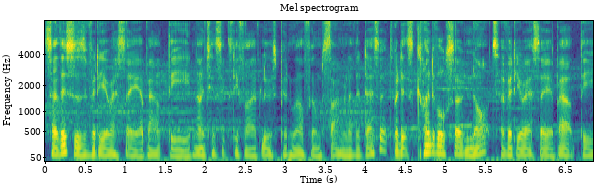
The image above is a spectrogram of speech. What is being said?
So this is a video essay about the 1965 Luis Buñuel film Simon of the Desert, but it's kind of also not a video essay about the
